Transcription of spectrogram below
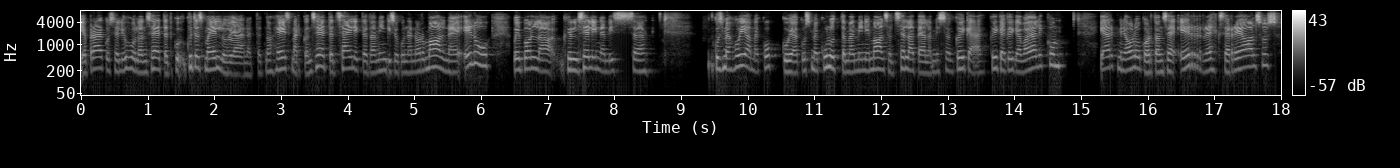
ja praegusel juhul on see, et, et kuidas ma ellu jään, et, et noh, eesmärk on see, et, et säilitada mingisugune normaalne elu, võib-olla küll selline, mis kus me hoiame kokku ja kus me kulutame minimaalselt selle peale, mis on kõige-kõige-kõige vajalikum. järgmine olukord on see R ehk see reaalsus.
